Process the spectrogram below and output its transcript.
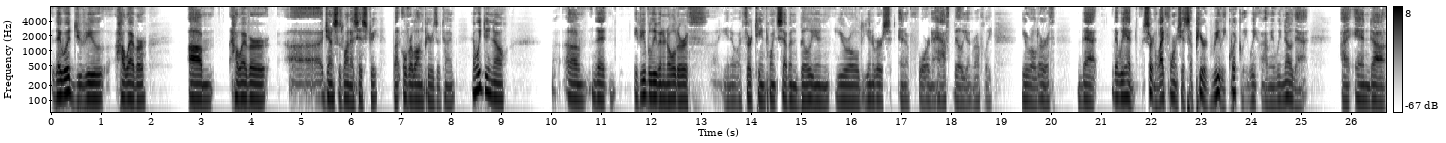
they would view, however, um, however, uh, Genesis one as history, but over long periods of time. And we do know um, that if you believe in an old Earth, you know, a 13.7 billion year old universe and a four and a half billion roughly year old Earth, that that we had certain life forms just appeared really quickly. We, I mean, we know that, and uh,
